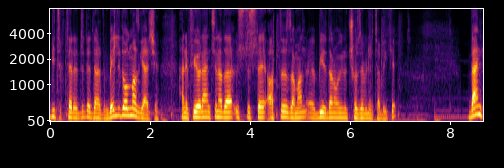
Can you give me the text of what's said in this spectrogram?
bir tık tereddüt ederdim. Belli de olmaz gerçi. Hani Fiorentina da üst üste attığı zaman e, birden oyunu çözebilir tabii ki. Ben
